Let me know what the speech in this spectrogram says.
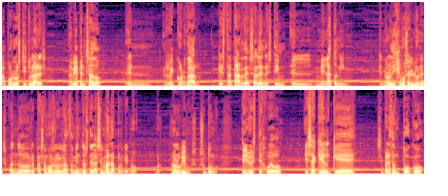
a por los titulares, había pensado en recordar que esta tarde sale en Steam el Melatonin, que no lo dijimos el lunes cuando repasamos los lanzamientos de la semana, porque no, bueno, no lo vimos, supongo. Pero este juego es aquel que se parece un poco,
